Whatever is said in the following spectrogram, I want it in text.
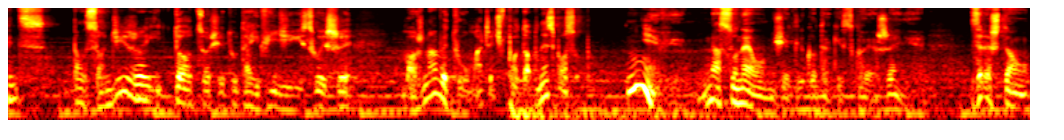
Więc pan sądzi, że i to, co się tutaj widzi i słyszy, można wytłumaczyć w podobny sposób? Nie wiem, nasunęło mi się tylko takie skojarzenie. Zresztą,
